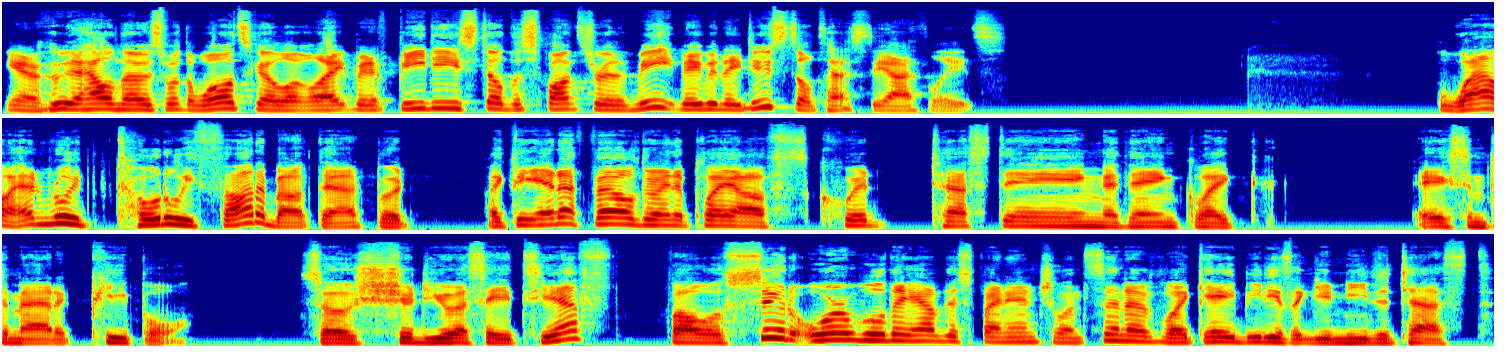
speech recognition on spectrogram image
You know, who the hell knows what the world's going to look like? But if BD is still the sponsor of the meet, maybe they do still test the athletes. Wow, I hadn't really totally thought about that, but like the NFL during the playoffs quit testing, I think, like asymptomatic people. So should USATF follow suit, or will they have this financial incentive like, hey, BD is like, you need to test?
